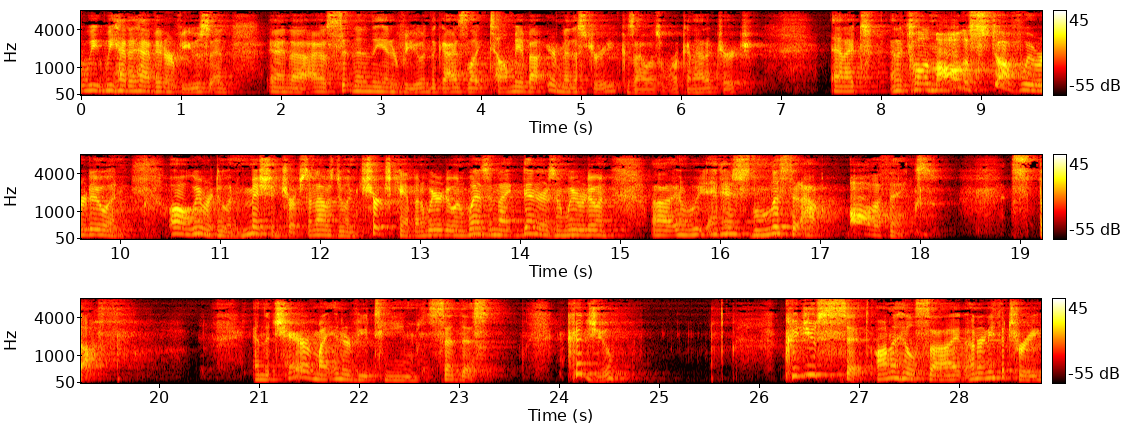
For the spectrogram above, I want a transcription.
we, we had to have interviews, and, and uh, I was sitting in the interview, and the guy's like, Tell me about your ministry, because I was working at a church. And I, t- and I told him all the stuff we were doing. Oh, we were doing mission trips, and I was doing church camp, and we were doing Wednesday night dinners, and we were doing, uh, and, we, and just listed out all the things, stuff. And the chair of my interview team said this Could you, could you sit on a hillside underneath a tree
